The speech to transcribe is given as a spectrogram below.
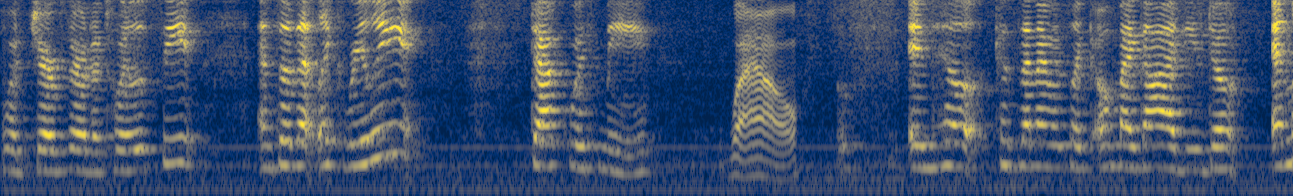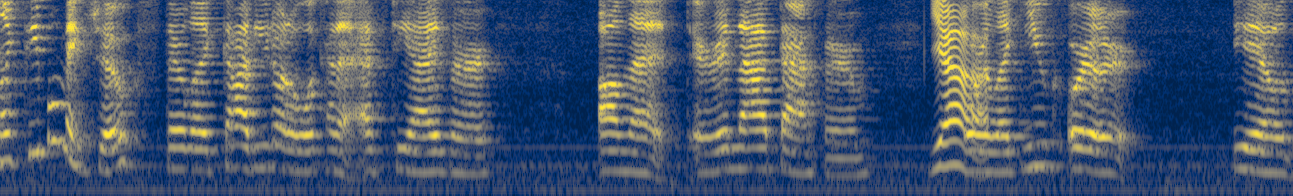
what germs are on a toilet seat and so that like really stuck with me Wow. Until because then I was like, oh my god, you don't. And like people make jokes. They're like, God, you don't know what kind of STIs are on that or in that bathroom, Yeah. or like you or you know,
